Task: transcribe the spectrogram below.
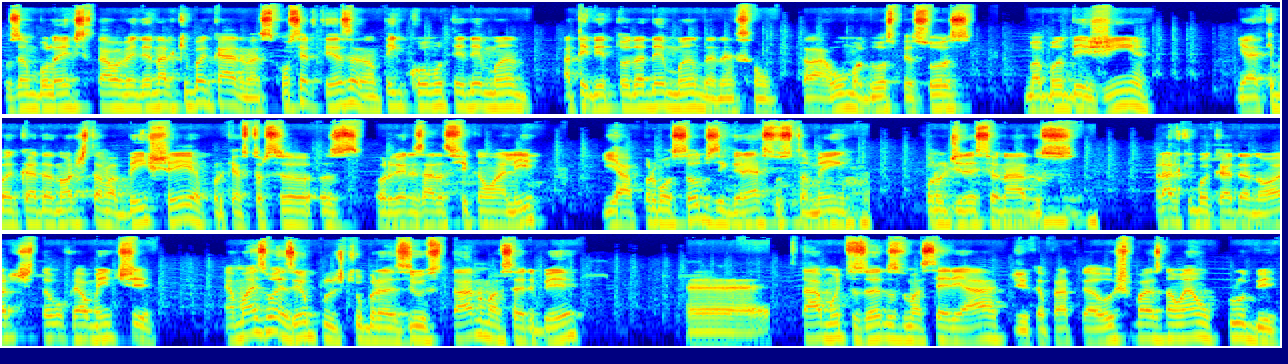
os ambulantes que estavam vendendo arquibancada, mas com certeza não tem como ter demanda, atender toda a demanda, né? São, sei lá, uma, duas pessoas, uma bandejinha, e a arquibancada norte estava bem cheia, porque as torcidas organizadas ficam ali, e a promoção dos ingressos também foram direcionados para a arquibancada norte, então realmente é mais um exemplo de que o Brasil está numa Série B, é, está há muitos anos numa Série A de Campeonato Gaúcho, mas não é um clube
